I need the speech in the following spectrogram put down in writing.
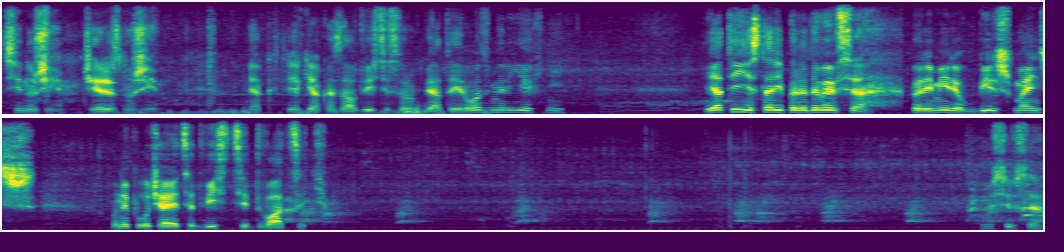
Ці ножі, через ножі. Як, як я казав, 245 розмір їхній. Я ті старі передивився, переміряв більш-менш, вони виходить 220. Ось і все.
